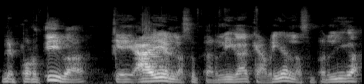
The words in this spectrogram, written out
deportiva que hay en la Superliga, que habría en la Superliga,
